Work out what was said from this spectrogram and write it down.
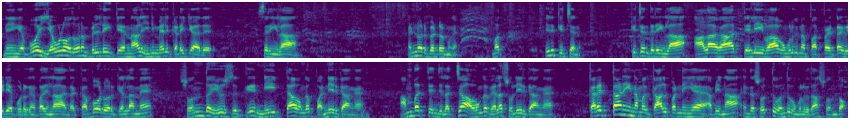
நீங்கள் போய் எவ்வளோ தூரம் பில்டிங் தேர்னாலும் இனிமேல் கிடைக்காது. சரிங்களா? இன்னொரு பெட்ரூமுங்க. மொத் இது கிச்சன். கிச்சன் தெரியுங்களா? அழகாக தெளிவாக உங்களுக்கு நான் பர்ஃபெக்டாக வீடியோ போட்டிருக்கேன். பார்த்தீங்களா இந்த கபோர்டு ஒர்க் எல்லாமே சொந்த யூஸுக்கு நீட்டாக அவங்க பண்ணியிருக்காங்க. ஐம்பத்தஞ்சு லட்சம் அவங்க விலை சொல்லியிருக்காங்க. கரெக்டாக நீங்கள் நமக்கு கால் பண்ணீங்க அப்படின்னா இந்த சொத்து வந்து உங்களுக்கு தான் சொந்தம்.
